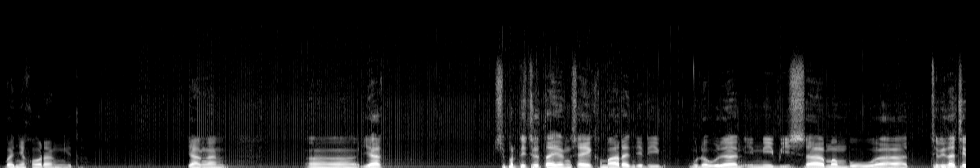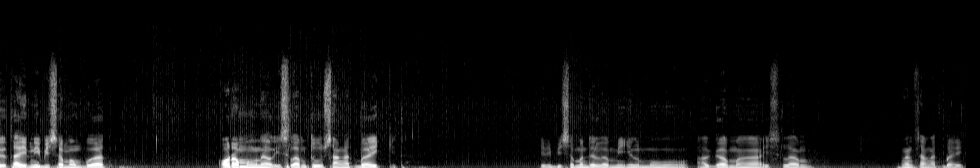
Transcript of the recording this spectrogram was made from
banyak orang gitu. Jangan uh, ya seperti cerita yang saya kemarin jadi mudah-mudahan ini bisa membuat cerita-cerita ini bisa membuat orang mengenal Islam tuh sangat baik gitu. Jadi bisa mendalami ilmu agama Islam dengan sangat baik.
